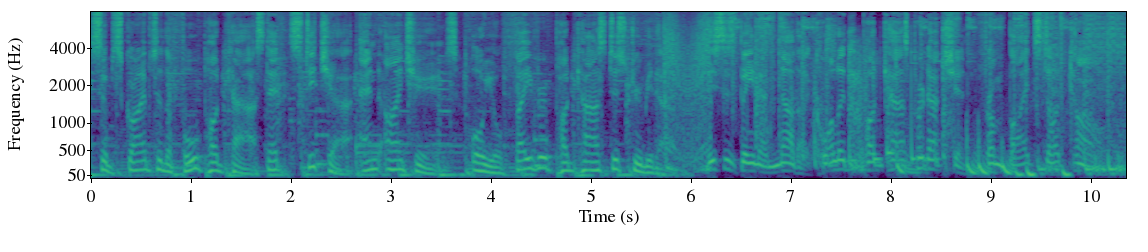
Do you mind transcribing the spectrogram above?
Subscribe to the full podcast at Stitcher and iTunes or your favourite podcast distributor. This has been another quality podcast production from Bytes.com.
